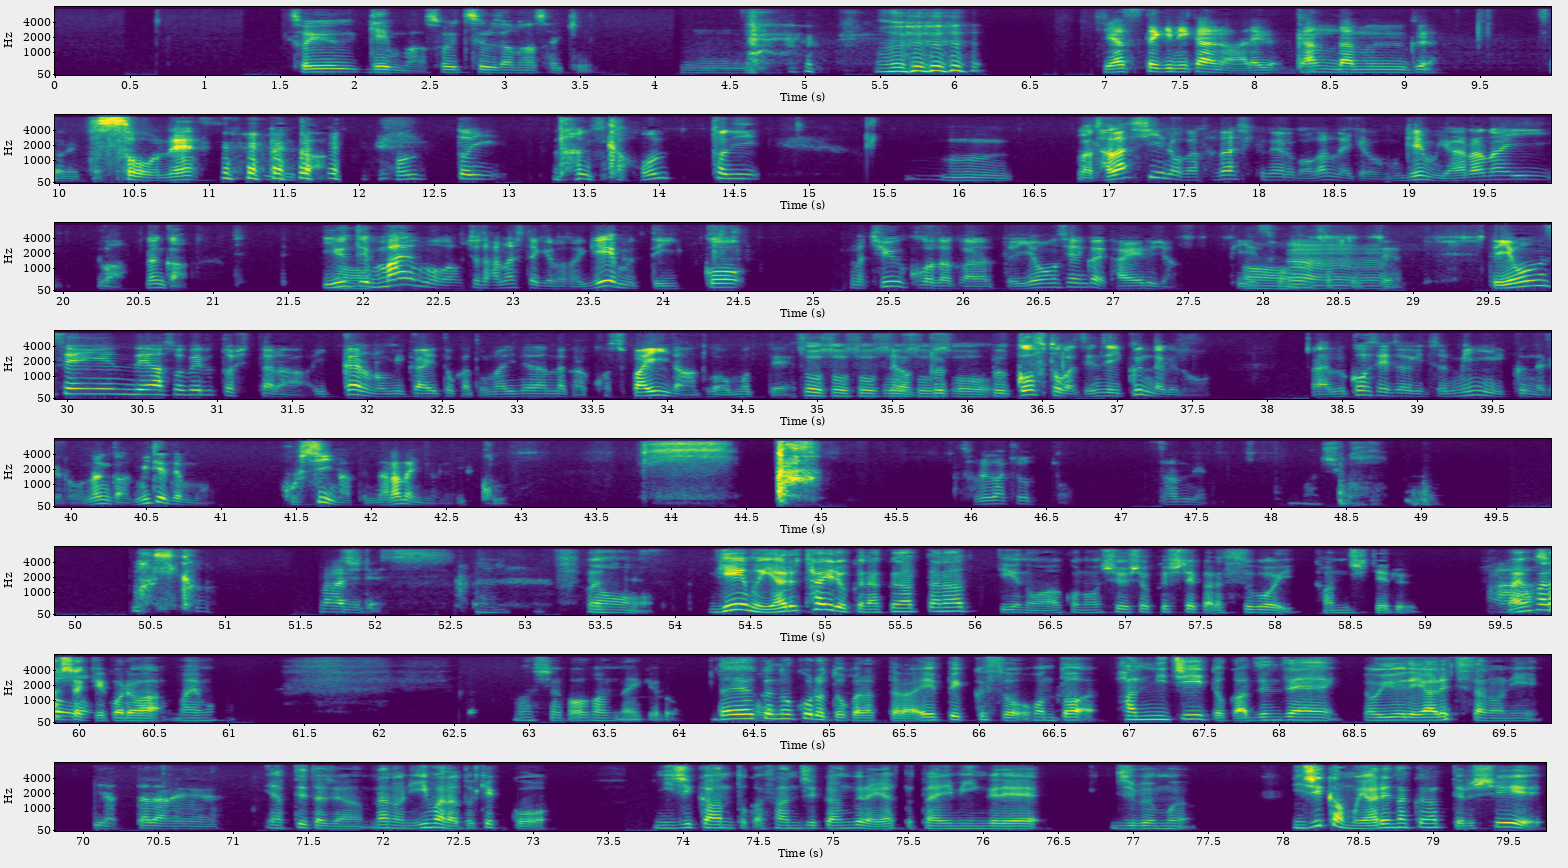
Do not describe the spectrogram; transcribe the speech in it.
そういうゲームは、そういうツールだな、最近。うん。自発的に買うのはあれぐらい。ガンダムぐらい。それこそ。そうね。なんか、本当に、なんか本当に、うん、まあ正しいのか正しくないのか分かんないけど、ゲームやらないわ。なんか、言うて、前もちょっと話したけどさ、ゲームって1個、まあ中古だからって4000円くらい買えるじゃん。PS4 のソフトって。うんうんうんで、4000円で遊べるとしたら、1回の飲み会とかと同じ値段だからコスパいいなとか思って、そうそうそうそうそうブそブックオフとか全然行くんだけど、あブックオフ生の時にちょっと見に行くんだけど、なんか見てても欲しいなってならないんだよね、一個も。それがちょっと残念。う。マジか。マジか。マジです。でも、ゲームやる体力なくなったなっていうのは、この就職してからすごい感じてる。前も話したっけ？これは。前も。話したかわかんないけど。大学の頃とかだったら、 Apex を本当半日とか全然余裕でやれてたのに、やっただね。やってたじゃん。なのに今だと結構、2時間とか3時間ぐらいやったタイミングで、自分も、2時間もやれなくなってるし、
